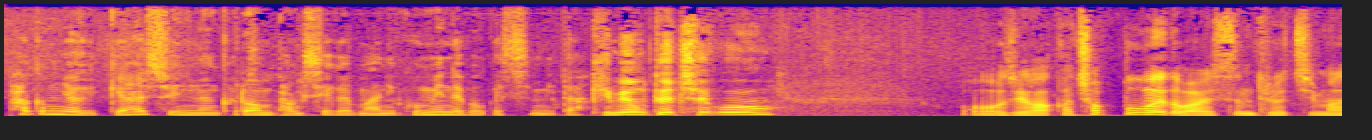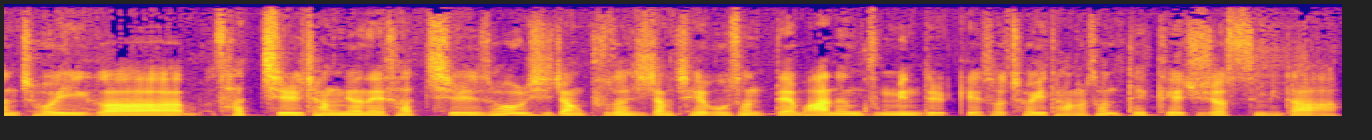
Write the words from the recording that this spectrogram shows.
파급력 있게 할 수 있는 그런 방식을 많이 고민해 보겠습니다. 김용태 최고. 어, 제가 아까 첫 부분에도 말씀드렸지만 저희가 4.7 작년에 4.7 서울시장, 부산시장 재보선 때 많은 국민들께서 저희 당을 선택해 주셨습니다.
